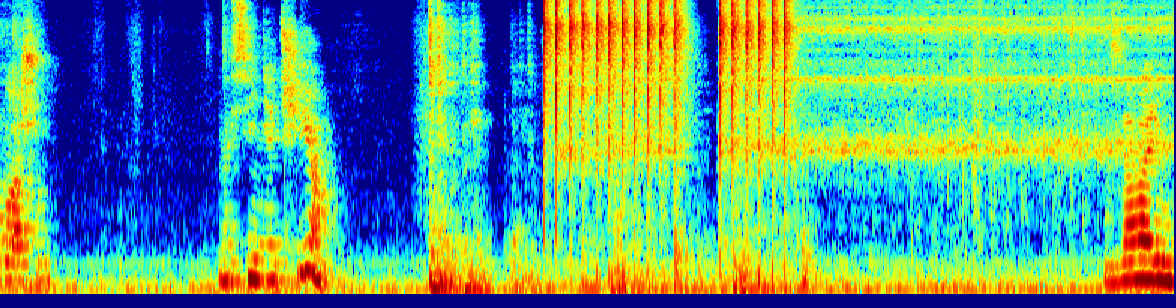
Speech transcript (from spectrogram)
Закалабашу насіння чия. Заварю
